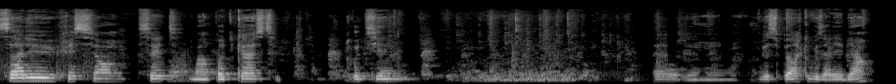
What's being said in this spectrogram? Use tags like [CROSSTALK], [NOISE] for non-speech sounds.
Salut Christian, c'est mon podcast routine. Euh, J'espère que vous allez bien.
